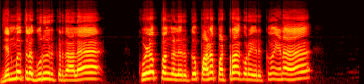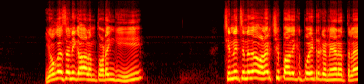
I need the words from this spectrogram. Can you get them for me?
ஜென்மத்தில் குரு இருக்கிறதால குழப்பங்கள் இருக்கும் பணப்பற்றாக்குறை இருக்கும். ஏன்னா யோகசனி காலம் தொடங்கி சின்ன சின்னதாக வளர்ச்சி பாதைக்கு போயிட்டுருக்க நேரத்தில்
